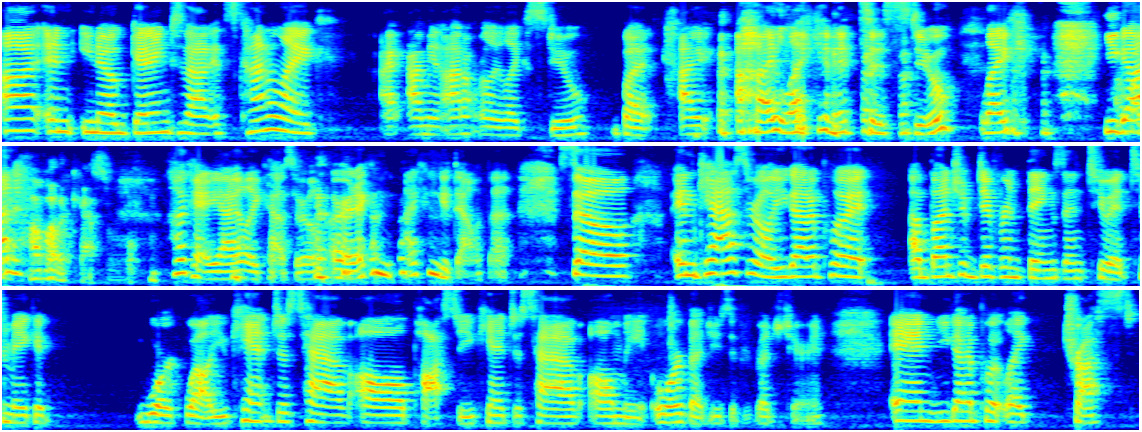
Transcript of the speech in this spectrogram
Uh, and you know, getting to that, it's kind of like I, I mean, I don't really like stew, but I I liken it to stew. Like you got about, how about a casserole? Okay, yeah, I like casserole. All right, I can I can get down with that. So in casserole, you got to put a bunch of different things into it to make it work well. You can't just have all pasta. You can't just have all meat or veggies if you're vegetarian. And you got to put like trust,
